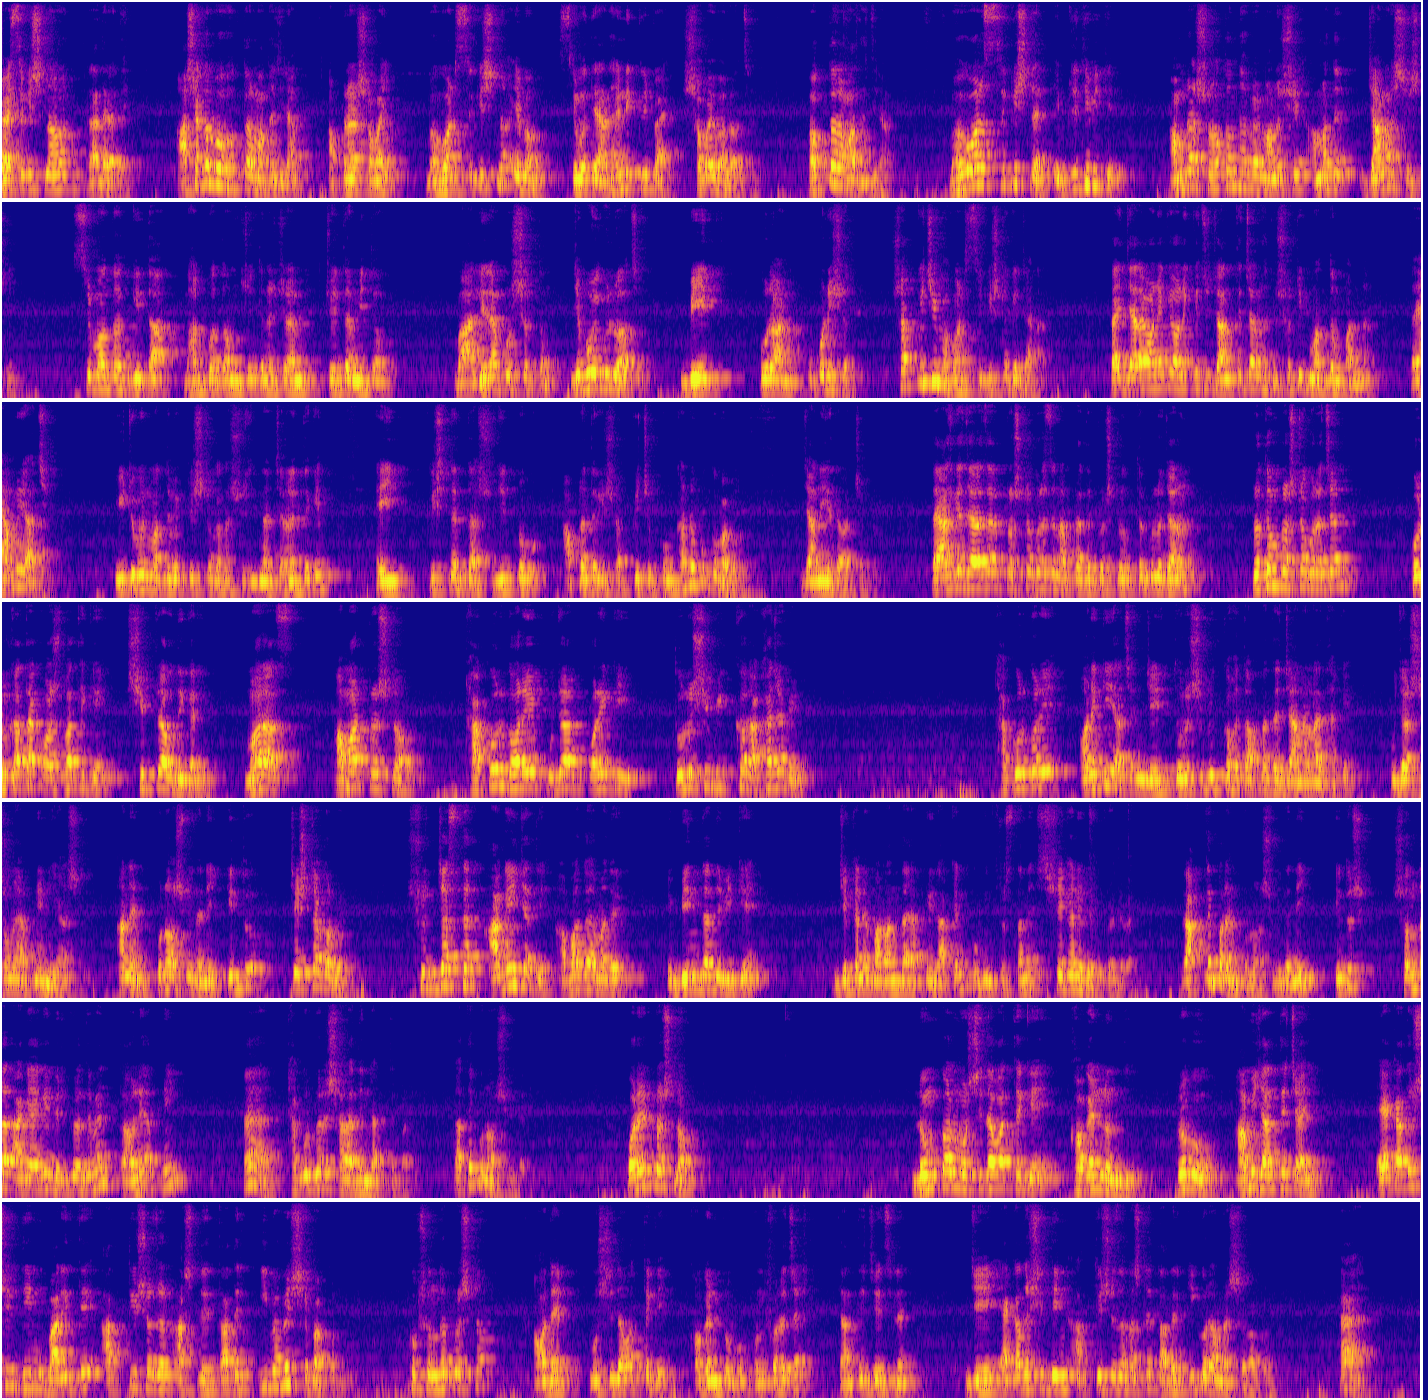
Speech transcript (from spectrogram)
জয় শ্রীকৃষ্ণ, রাধে রাধে। আশা করব ভক্তর, মাতাজিরা, আপনারা সবাই ভগবান শ্রীকৃষ্ণ এবং শ্রীমতী রাধারণীর কৃপায় সবাই ভালো আছেন। ভক্তরা, মাতাজিরা, ভগবান শ্রীকৃষ্ণের এই পৃথিবীতে আমরা সনাতন ধর্মের মানুষে আমাদের জানার শেষ নেই। শ্রীমদ্ভদ গীতা, ভাগবতম, চৈতন্য চৈতাম- চৈতামৃত বা লীলা পুরুষোত্তম যে বইগুলো আছে, বেদ, পুরাণ, উপনিষদ সব কিছুই ভগবান শ্রীকৃষ্ণকে জানার তাই যারা অনেকে অনেক কিছু জানতে চান, হয়তো সঠিক মাধ্যম পান না। তাই আমি আছি। ইউটিউবের মাধ্যমে কৃষ্ণ কথা সুজিত নাথ চ্যানেল থেকে এই কৃষ্ণের দাস সুজিত প্রভু আপনাদেরকে সব কিছু পুঙ্খানুপুঙ্খভাবে জানিয়ে দেওয়ার জন্য। তাই আজকে যারা যারা প্রশ্ন করেছেন, আপনাদের প্রশ্ন উত্তরগুলো জানুন। প্রথম প্রশ্ন করেছেন, কলকাতা কসবা থেকে শিপ্রা অধিকারী। মহারাজ, আমার প্রশ্ন, ঠাকুর ঘরে পূজার পরে কি তুলসী বৃক্ষ রাখা যাবে? ঠাকুর ঘরে অনেকেই আছেন যে তুলসী বৃক্ষ হয়তো আপনাদের জানালায় থাকে, পূজার সময় আপনি নিয়ে আসেন। আনেন, কোনো অসুবিধা নেই, কিন্তু চেষ্টা করবেন। সূর্যাস্তের আগেই যাতে আবাদে আমাদের বৃন্দা দেবীকে যেখানে বারান্দায় আপনি রাখেন, পবিত্র স্থানে, সেখানে বের করে দেবেন। রাখতে পারেন, কোনো অসুবিধা নেই, কিন্তু সন্ধ্যার আগে আগে বের করে দেবেন, তাহলে আপনি হ্যাঁ ঠাকুর ঘরে সারাদিন রাখতে পারেন, তাতে কোনো অসুবিধা নেই। পরের প্রশ্ন, ডোমকল মুর্শিদাবাদ থেকে খগেন নন্দী, প্রভু, আমি জানতে চাই একাদশীর দিন বাড়িতে আত্মীয় স্বজন আসলে তাদের কীভাবে সেবা করব? খুব সুন্দর প্রশ্ন। আমাদের মুর্শিদাবাদ থেকে খগেন প্রভু ফোন করেছেন। জানতে চেয়েছিলেন যে একাদশীর দিন আত্মীয় স্বজন আসলে তাদের কি করে আমরা সেবা করব? হ্যাঁ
